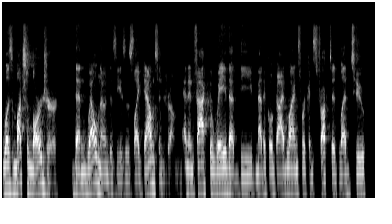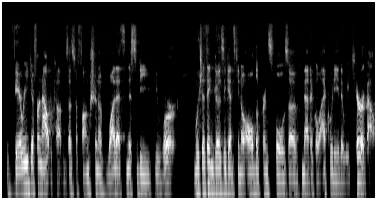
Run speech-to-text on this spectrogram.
was much larger than well known diseases like Down syndrome. And in fact, the way that the medical guidelines were constructed led to very different outcomes as a function of what ethnicity you were, which I think goes against you know, all the principles of medical equity that we care about.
